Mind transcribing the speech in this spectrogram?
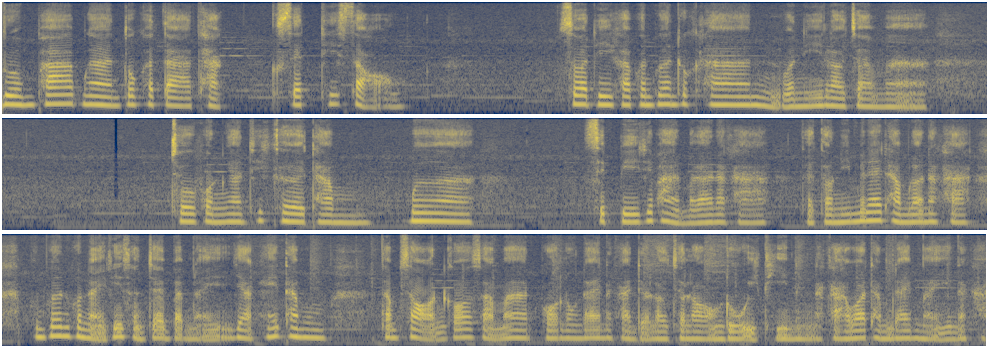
รวมภาพงานตุ๊กตาถักเซตที่ 2 สวัสดีค่ะเพื่อนๆทุกท่าน วันนี้เราจะมา โชว์ผลงานที่เคยทำเมื่อ 10 ปีที่ผ่านมาแล้วนะคะ แต่ตอนนี้ไม่ได้ทำแล้วนะคะ เพื่อนๆคนไหนที่สนใจแบบไหน อยากให้ทำทำสอนก็สามารถโพสลงได้นะคะ เดี๋ยวเราจะลองดูอีกทีหนึ่งนะคะ ว่าทำได้ไหมนะคะ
